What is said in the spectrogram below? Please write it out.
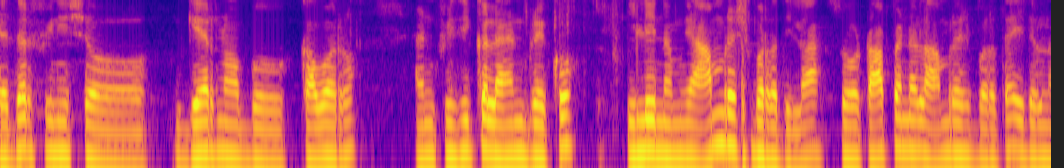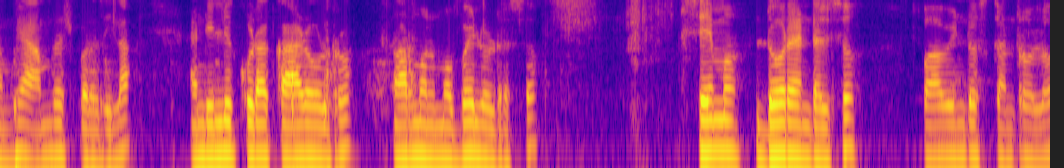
leather finish gear knob cover and physical hand brake ಇಲ್ಲಿ ನಮಗೆ ಆಮ್ರೆಸ್ಟ್ ಬರೋದಿಲ್ಲ ಸೊ ಟಾಪ್ ಎಂಡಲ್ಲಿ ಆಮ್ರೆಸ್ಟ್ ಬರುತ್ತೆ, ಇದರಲ್ಲಿ ನಮಗೆ ಆಮ್ರೆಸ್ಟ್ ಬರೋದಿಲ್ಲ ಆ್ಯಂಡ್ ಇಲ್ಲಿ ಕೂಡ card holder normal mobile holders same door handles power windows control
